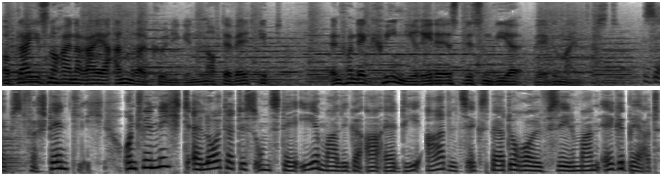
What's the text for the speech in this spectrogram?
Obgleich es noch eine Reihe anderer Königinnen auf der Welt gibt, wenn von der Queen die Rede ist, wissen wir, wer gemeint ist. Selbstverständlich. Und wenn nicht, erläutert es uns der ehemalige ARD-Adelsexperte Rolf Seelmann-Eggebert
